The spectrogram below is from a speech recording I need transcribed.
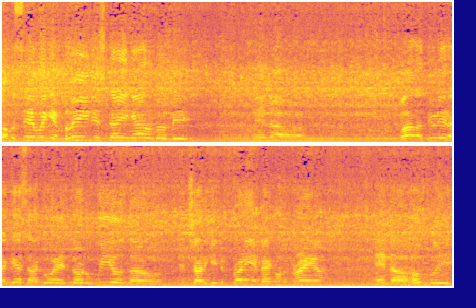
I'm gonna see if we can bleed this thing out a little bit. And uh, while I do that, I guess I'll go ahead and throw the wheels on and try to get the front end back on the ground. And uh, hopefully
